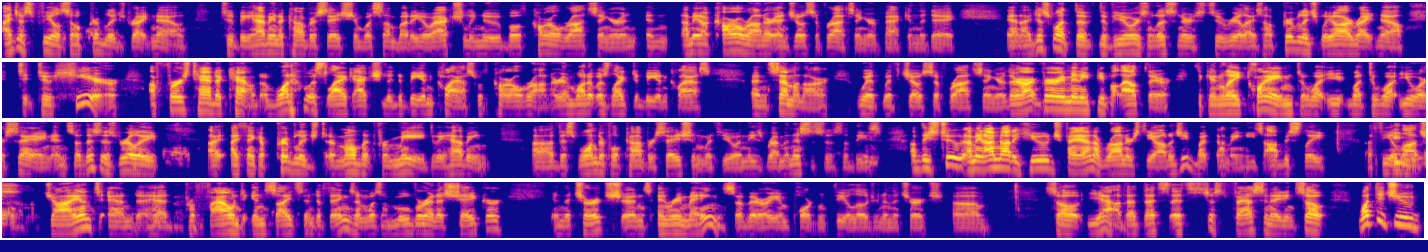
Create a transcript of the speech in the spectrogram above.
I just feel so privileged right now to be having a conversation with somebody who actually knew both Karl Ratzinger and, and I mean uh, Karl Rahner and Joseph Ratzinger back in the day, And I just want the, the viewers and listeners to realize how privileged we are right now to, to hear a firsthand account of what it was like actually to be in class with Karl Rahner and what it was like to be in class and seminar with with Joseph Ratzinger. There aren't very many people out there that can lay claim to what you what to what you are saying, and so this is really, I, I think, a privileged uh, moment for me to be having uh, this wonderful conversation with you and these reminiscences of these of these two. I mean, I'm not a huge fan of Rahner's theology, but I mean, he's obviously a theological giant and had profound insights into things and was a mover and a shaker in the church and and remains a very important theologian in the church. Um, so yeah, that that's it's just fascinating. So, what did you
